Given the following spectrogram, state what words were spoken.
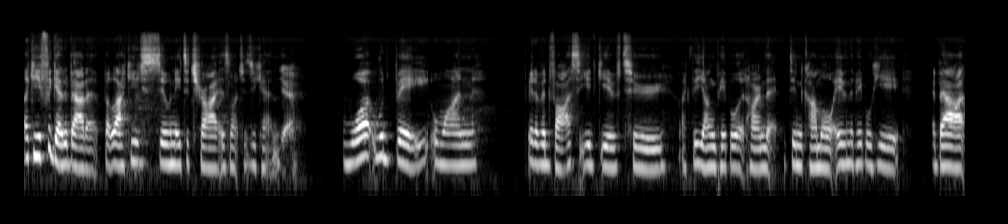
like you forget about it but like you still need to try as much as you can Yeah. What would be one bit of advice that you'd give to like the young people at home that didn't come or even the people here about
